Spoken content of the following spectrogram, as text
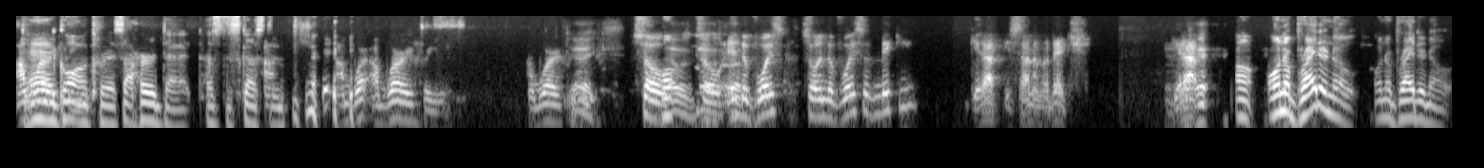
I'm Damn, worried. go on. Chris. I heard that. That's disgusting. I'm wor- I'm worried for you. I'm worried for you. So was- so in the voice so in the voice of Mickey, get up, you son of a bitch. Get up. Oh, on a brighter note, on a brighter note,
